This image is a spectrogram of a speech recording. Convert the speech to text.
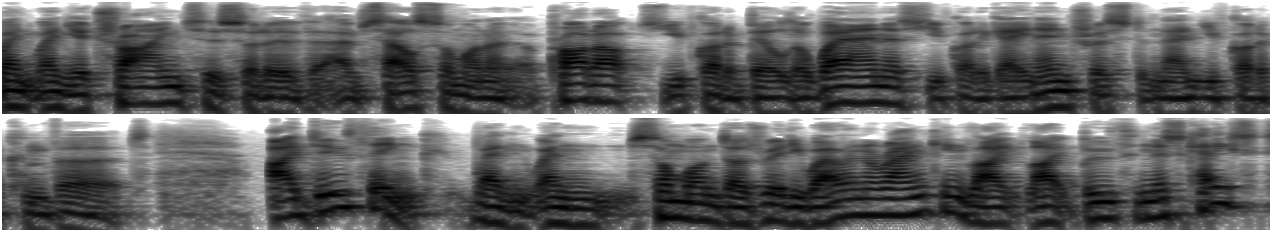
when when you're trying to sort of um, sell someone a, a product, you've got to build awareness, you've got to gain interest, and then you've got to convert. I do think when when someone does really well in a ranking, like like Booth in this case,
